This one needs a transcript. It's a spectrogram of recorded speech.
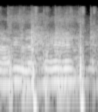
I need a hand.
